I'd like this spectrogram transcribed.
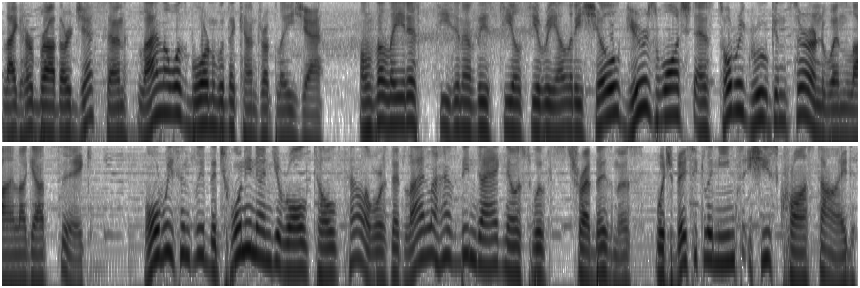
Like her brother Jackson, Lila was born with a achondroplasia. On the latest season of this TLC reality show, viewers watched as Tori grew concerned when Lila got sick. More recently, the 29-year-old told followers that Lila has been diagnosed with strabismus, which basically means she's cross-eyed.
